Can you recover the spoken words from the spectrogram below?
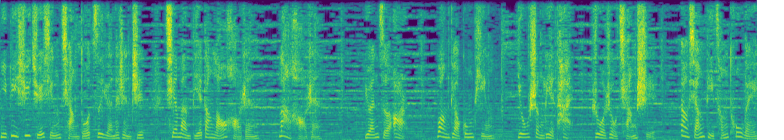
你必须觉醒抢夺资源的认知，千万别当老好人、烂好人。原则二：忘掉公平，优胜劣汰，弱肉强食。要想底层突围，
